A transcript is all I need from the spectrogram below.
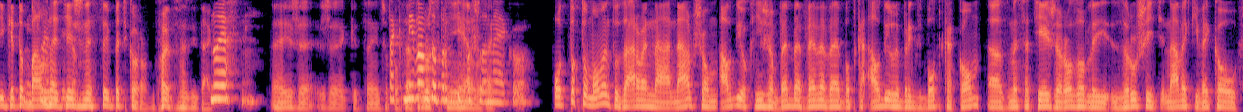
I keď to balné tiež nestojí 5 korun, povedzme si tak. No jasný. Hej, že, že keď sa niečo Tak my vám to prostě pošleme tak... jako od tohto momentu zároveň na najlepšom audioknižnom webe www.audiolibrix.com eh, sme sa tiež rozhodli zrušiť na veky vekov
